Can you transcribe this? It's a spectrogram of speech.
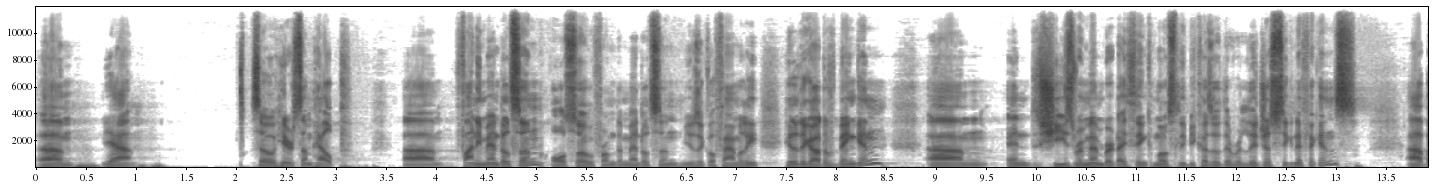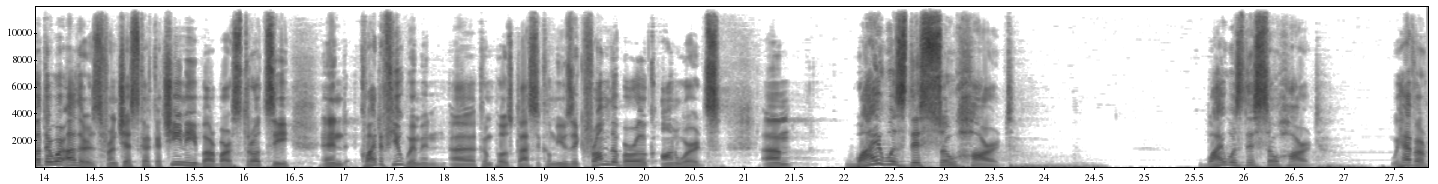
Um, yeah. So, here's some help. Um, Fanny Mendelssohn, also from the Mendelssohn musical family, Hildegard of Bingen, um, and she's remembered, I think, mostly because of the religious significance. Uh, but there were others, Francesca Caccini, Barbara Strozzi, and quite a few women uh, composed classical music from the Baroque onwards. Um, why was this so hard? Why was this so hard? We have a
